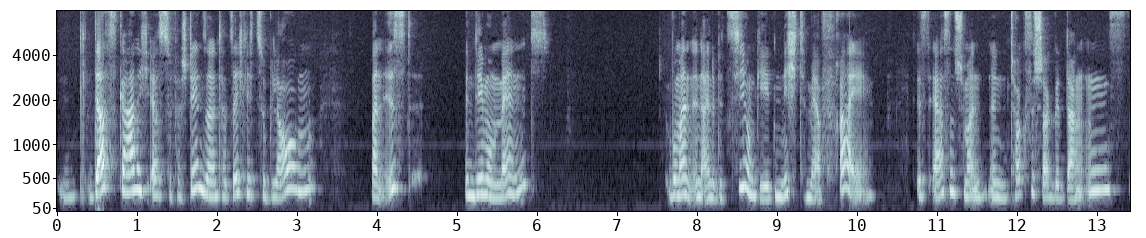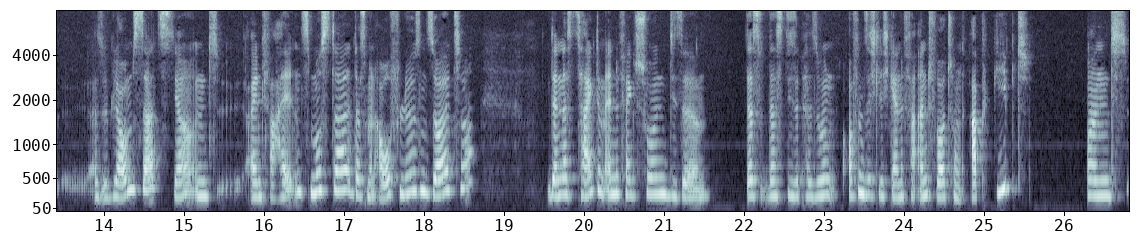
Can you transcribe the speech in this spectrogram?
das gar nicht erst zu verstehen, sondern tatsächlich zu glauben, man ist in dem Moment, wo man in eine Beziehung geht, nicht mehr frei, ist erstens schon mal ein, ein toxischer Gedankens, also Glaubenssatz, ja, und ein Verhaltensmuster, das man auflösen sollte. Denn das zeigt im Endeffekt schon diese, dass, dass diese Person offensichtlich gerne Verantwortung abgibt und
